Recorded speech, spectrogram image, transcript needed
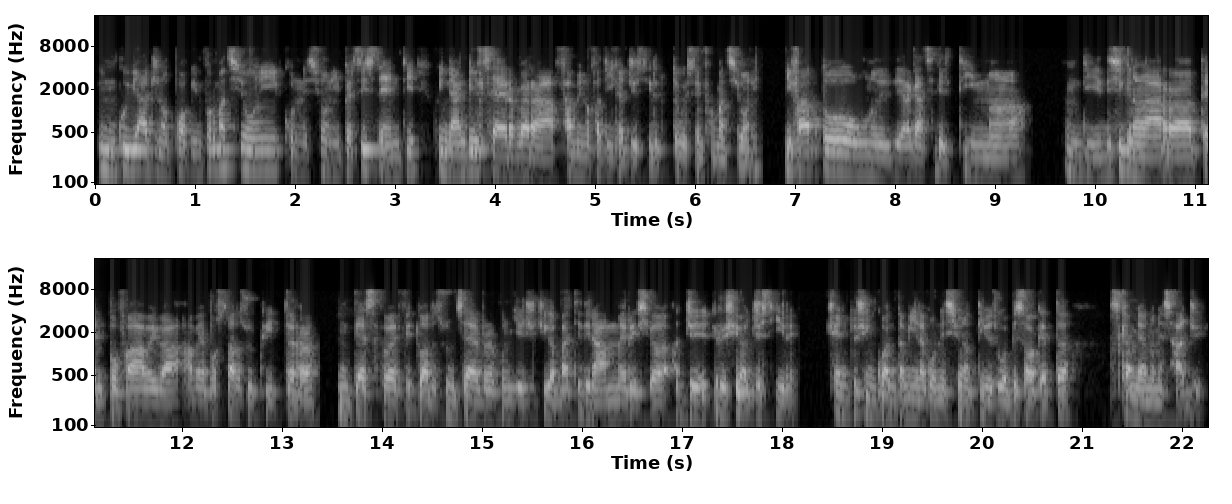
in cui viaggiano poche informazioni, connessioni persistenti, quindi anche il server fa meno fatica a gestire tutte queste informazioni. Di fatto, uno dei, ragazzi del team di, di SignalR tempo fa aveva, aveva, postato su Twitter un test che aveva effettuato su un server con 10 GB di RAM e riusciva a, ge- riusciva a gestire 150.000 connessioni attive su WebSocket scambiando messaggi.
